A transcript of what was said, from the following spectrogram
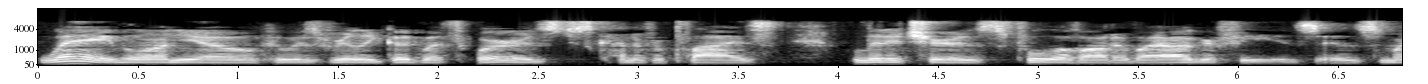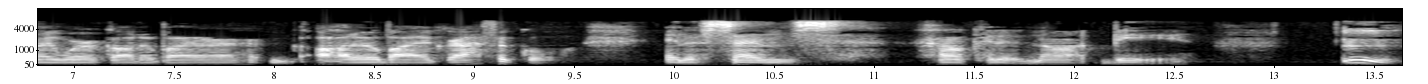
way, Bolaño, who is really good with words, just kind of replies, literature is full of autobiographies. Is my work autobi- autobiographical? In a sense, how could it not be? Mm.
